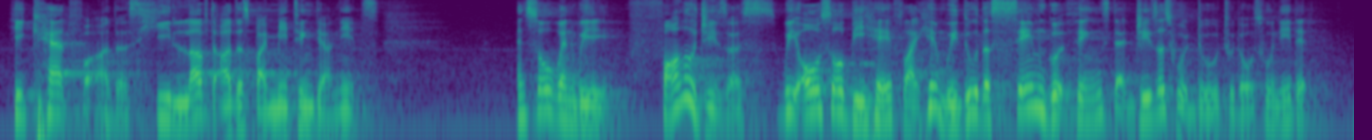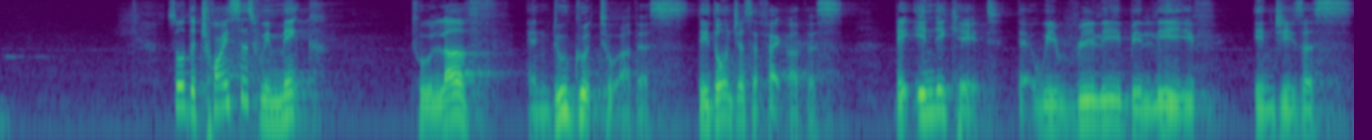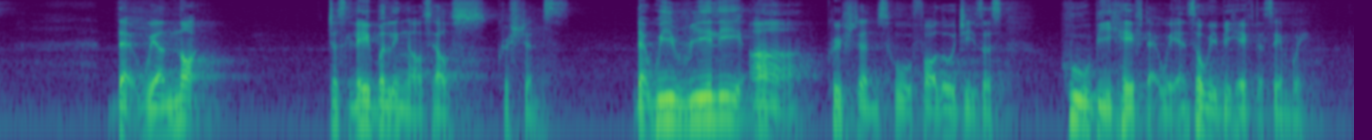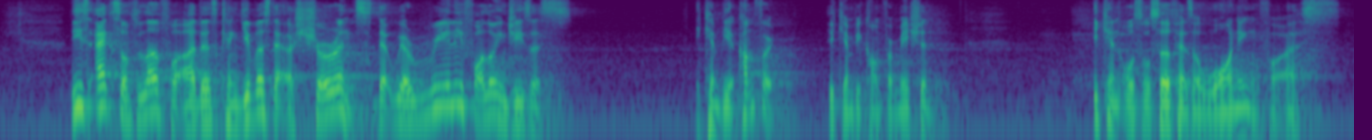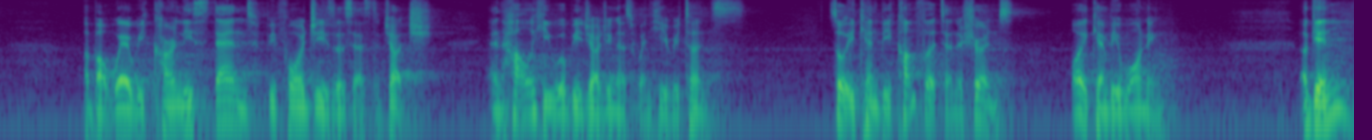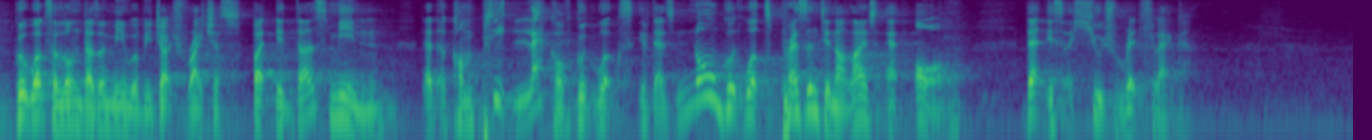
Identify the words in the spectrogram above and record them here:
He cared for others, He loved others by meeting their needs. And so when we follow Jesus, we also behave like Him. We do the same good things that Jesus would do to those who need it. So the choices we make to love and do good to others, they don't just affect others, they indicate that we really believe in Jesus, that we are not just labeling ourselves Christians, that we really are Christians who follow Jesus, who behave that way, and so we behave the same way. These acts of love for others can give us that assurance that we are really following Jesus. It can be a comfort it can be confirmation. It can also serve as a warning for us about where we currently stand before Jesus as the judge and how he will be judging us when he returns. So it can be comfort and assurance, or it can be warning. Again, good works alone doesn't mean we'll be judged righteous, but it does mean that a complete lack of good works, if there's no good works present in our lives at all, that is a huge red flag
